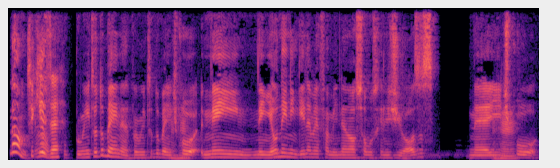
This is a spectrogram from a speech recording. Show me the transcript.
Não, Se não, quiser. Por mim tudo bem, né? Por mim tudo bem. Uhum. Tipo, nem, nem eu, nem ninguém na minha família, nós somos religiosos, né? E, Uhum. tipo,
